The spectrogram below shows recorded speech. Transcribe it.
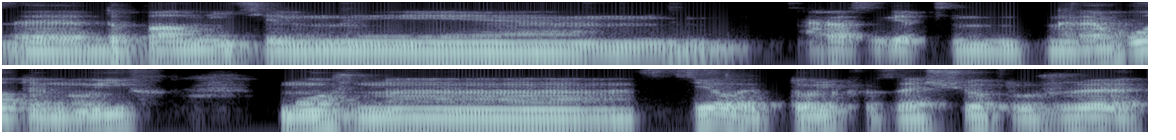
э, дополнительные разведывательные работы, но их можно сделать только за счет уже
